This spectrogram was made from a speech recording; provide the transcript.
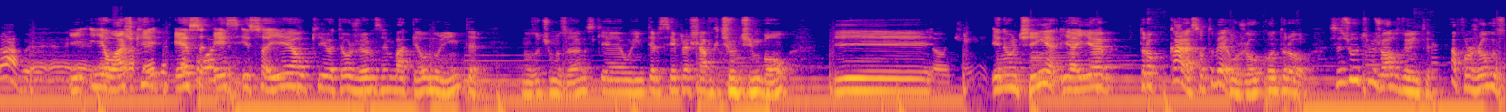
ah, é- E, é- e é eu acho que essa, esse- isso aí é o que até o João sempre bateu no Inter nos últimos anos, que é o Inter sempre achava que tinha um time bom e, Não tinha. e não tinha, e aí ia trocar. Cara, só tu ver, o jogo contra. o- Esses últimos jogos do Inter. Ah, foram jogos,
